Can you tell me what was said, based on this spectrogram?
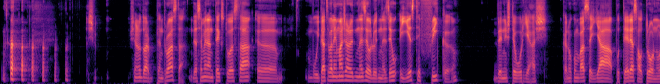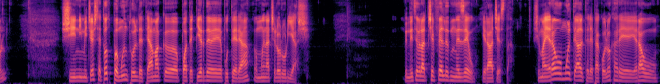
și, și nu doar pentru asta. De asemenea, în textul ăsta, uh, uitați-vă la imaginea lui Dumnezeu. Lui Dumnezeu îi este frică de niște uriași, că nu cumva să ia puterea sau tronul, și nimicește tot pământul de teama că poate pierde puterea în mâna celor uriași. Gândiți-vă la ce fel de Dumnezeu era acesta. Și mai erau multe altele pe acolo care erau,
